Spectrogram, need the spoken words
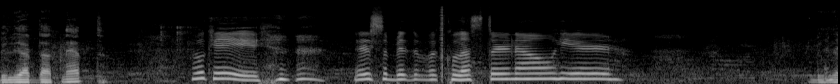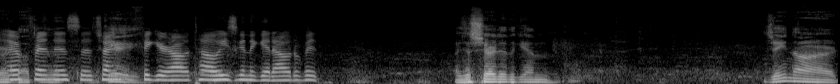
Billiard.net. Okay. There's a bit of a cluster now here. And. Efren is uh, trying Okay. to figure out how he's going to get out of it. I just shared it again. Jaynard,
